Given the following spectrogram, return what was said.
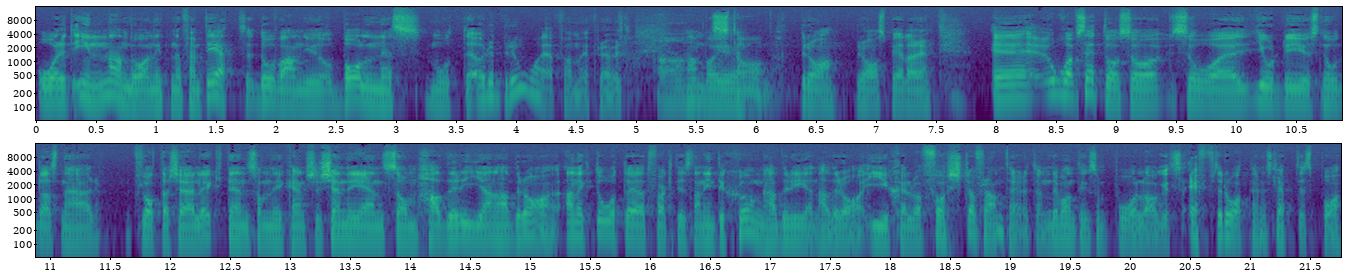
Året innan då, 1951, då vann ju då Bollnäs mot eh, Örebro har jag för mig för övrigt. Han var ju stad. bra, bra spelare. Eh, oavsett då så, så gjorde ju Snoddas den här Flotta kärlek, den som ni kanske känner igen som Haderian Hadera. Anekdot är att faktiskt han inte sjöng Haderian Hadera i själva första framträdandet, utan det var någonting som pålagets efteråt när den släpptes på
